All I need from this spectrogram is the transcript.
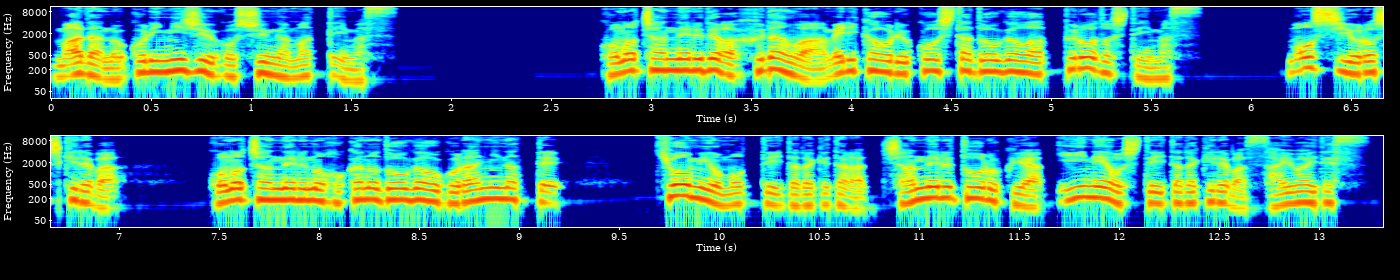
まだ残り25週が待っています。このチャンネルでは普段はアメリカを旅行した動画をアップロードしています。もしよろしければこのチャンネルの他の動画をご覧になって興味を持っていただけたらチャンネル登録やいいねをしていただければ幸いです。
